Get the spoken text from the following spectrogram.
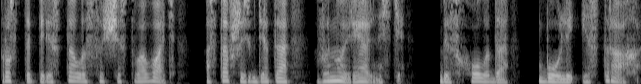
просто перестала существовать, оставшись где-то в иной реальности, без холода боли и страха.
